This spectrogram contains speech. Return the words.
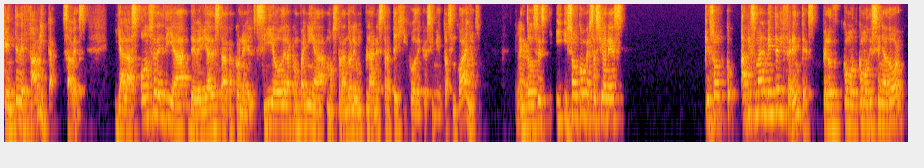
gente de fábrica, ¿sabes? Y a las 11 del día debería de estar con el CEO de la compañía mostrándole un plan estratégico de crecimiento a cinco años. Entonces, y, y, son conversaciones que son abismalmente diferentes, pero como, como diseñador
